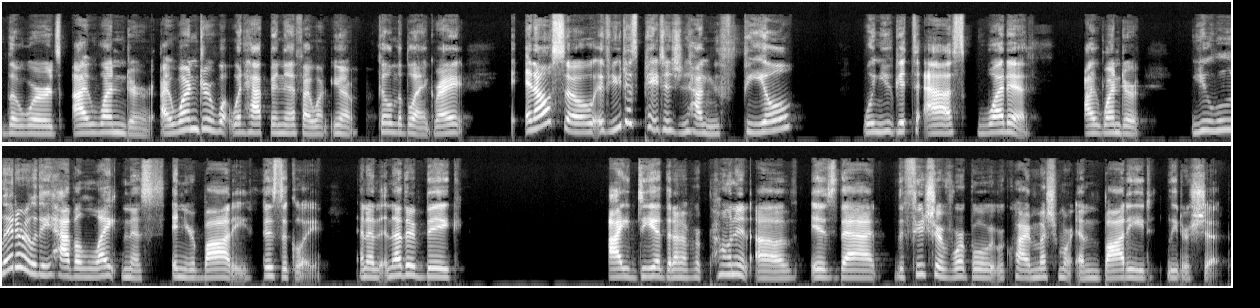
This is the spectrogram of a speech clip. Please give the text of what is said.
the words I wonder. I wonder what would happen if I went, you know, fill in the blank, right? And also, if you just pay attention to how you feel when you get to ask, what if? I wonder, you literally have a lightness in your body physically. And another big idea that I'm a proponent of is that the future of work will require much more embodied leadership.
